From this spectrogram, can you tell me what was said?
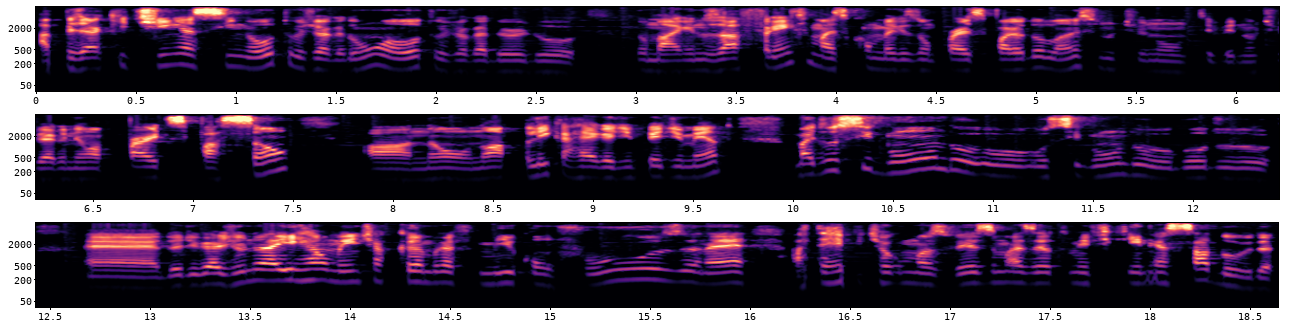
Apesar que tinha, assim, outro jogador, um ou outro jogador do, do Marinos à frente, mas como eles não participaram do lance, não, não, não tiveram nenhuma participação, não, não aplica a regra de impedimento, mas o segundo, o, o segundo gol do, é, do Edgar Júnior, aí realmente a câmera meio confusa, né? Até repeti algumas vezes, mas eu também fiquei nessa dúvida.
